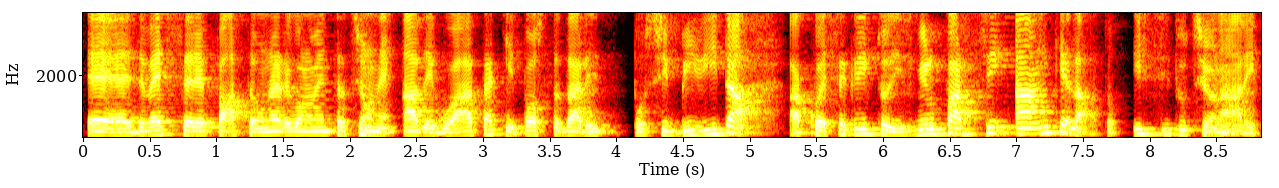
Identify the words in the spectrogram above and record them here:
eh, deve essere fatta una regolamentazione adeguata che possa dare possibilità a queste cripto di svilupparsi anche lato istituzionali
